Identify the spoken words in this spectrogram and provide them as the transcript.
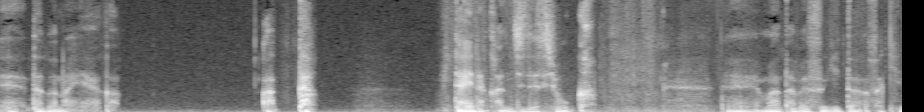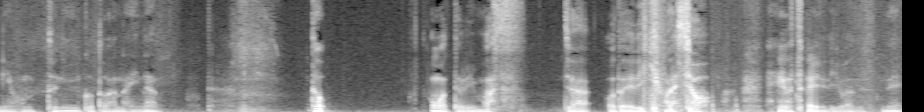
えー、ただの部屋があったみたいな感じでしょうか、えー、まあ食べ過ぎた先に本当にいいことはないなと思っております。じゃあお便りいきましょう。お便りはですね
